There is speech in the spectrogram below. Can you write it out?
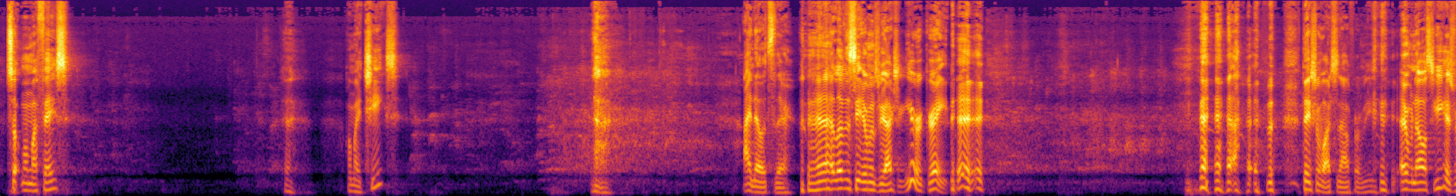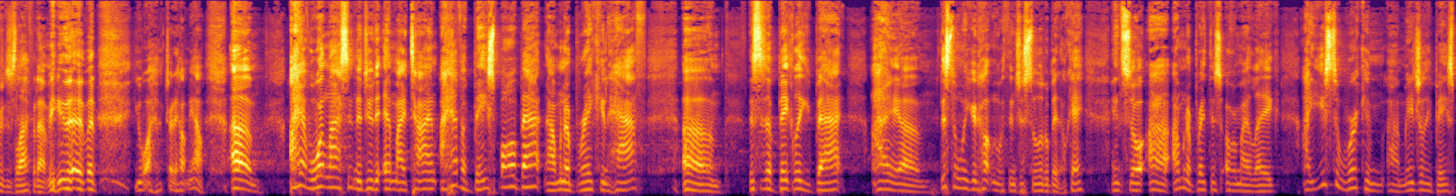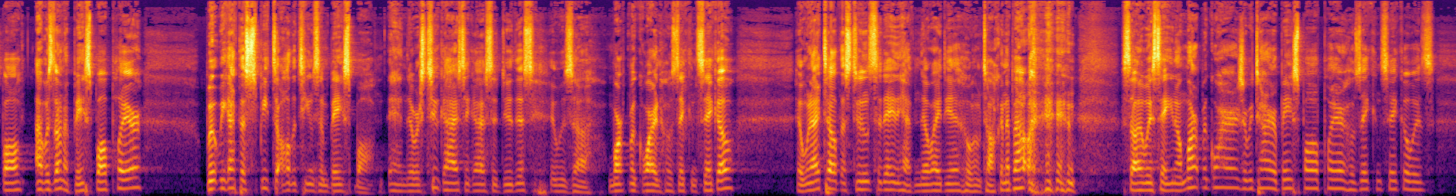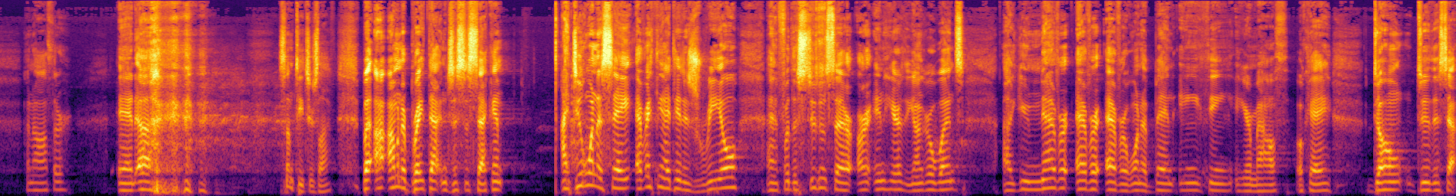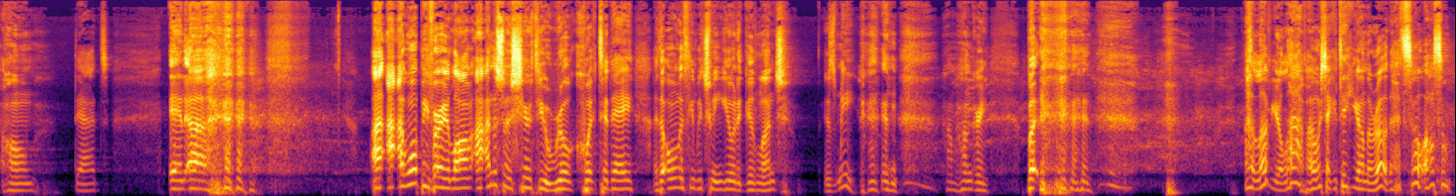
Something on my face? Yeah. On my cheeks? Nah. I know it's there. I love to see everyone's reaction. You're great. Thanks for watching out for me. Everyone else, you guys were just laughing at me, but you try to help me out. Um, I have one last thing to do to end my time. I have a baseball bat. I'm going to break in half. Um, this is a big league bat. I um, this is the one you can help me with in just a little bit, okay? And so uh, I'm going to break this over my leg. I used to work in uh, Major League Baseball. I was not a baseball player, but we got to speak to all the teams in baseball, and there was two guys that got us to do this. It was uh, Mark McGwire and Jose Canseco. And when I tell the students today, they have no idea who I'm talking about. so I always say, you know, Mark McGwire is a retired baseball player. Jose Canseco is an author. And uh, some teachers laugh. But I, I'm going to break that in just a second. I do want to say everything I did is real. And for the students that are in here, the younger ones, uh, you never, ever, ever want to bend anything in your mouth, okay? Don't do this at home, dads. And uh, I, I won't be very long. I'm just going to share with you real quick today. The only thing between you and a good lunch is me. I'm hungry. But I love your laugh. I wish I could take you on the road. That's so awesome.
